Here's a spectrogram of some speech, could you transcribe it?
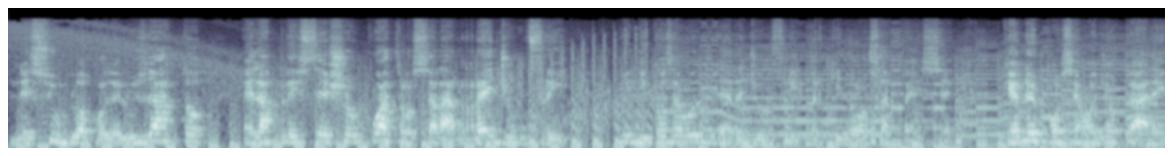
nessun blocco dell'usato e la PlayStation 4 sarà region free. Quindi cosa vuol dire region free per chi non lo sapesse? Che noi possiamo giocare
